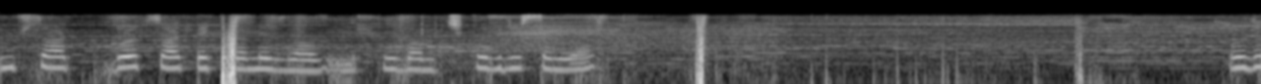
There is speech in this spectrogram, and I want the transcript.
3 saat 4 saat beklememiz lazımmış. Şuradan çıkabilirsem eğer. Burada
